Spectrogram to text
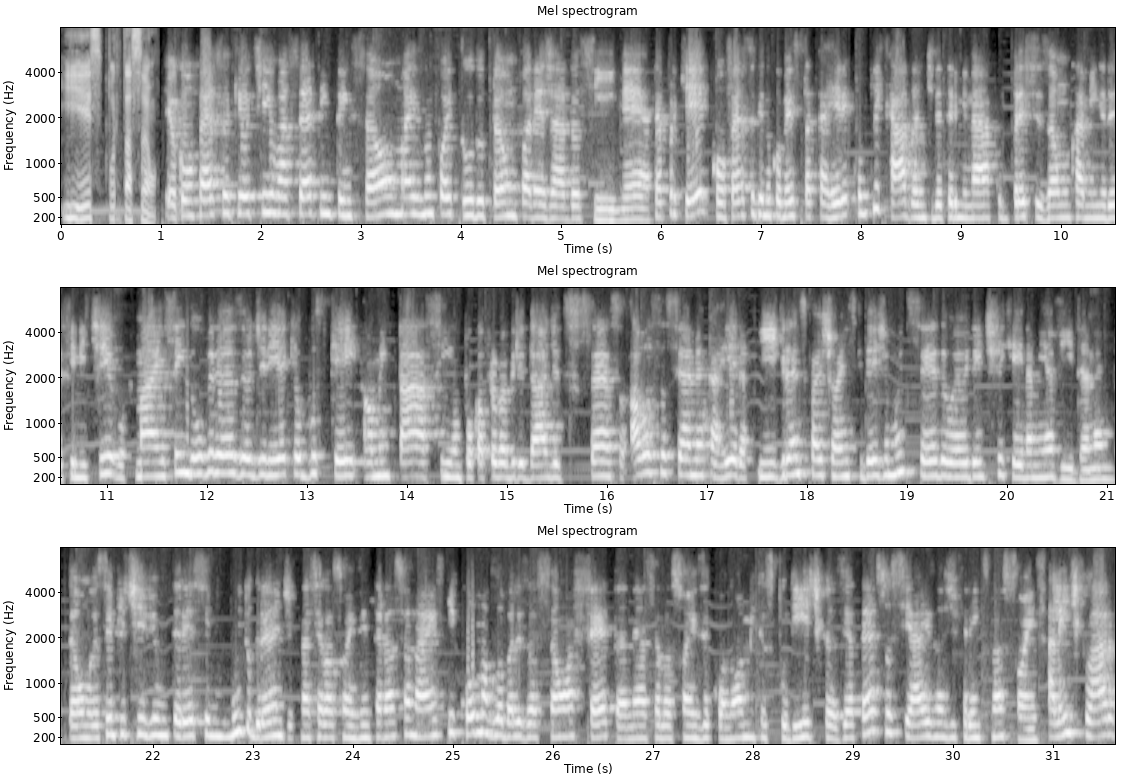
e exportação? Eu confesso que eu tinha uma certa intenção, mas não foi tudo tão planejado assim, né? Até porque, confesso que no começo da carreira é complicado a gente determinar com precisão um caminho definitivo, mas sem dúvidas eu diria que eu busquei aumentar assim um pouco a probabilidade de sucesso ao associar minha carreira e grandes paixões que desde muito cedo eu identifiquei na minha vida, né? Então eu sempre tive um interesse muito grande nas relações internacionais e como a globalização afeta né, as relações econômicas, políticas e até sociais nas diferentes nações. Além de, claro,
